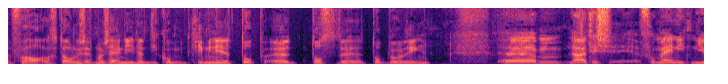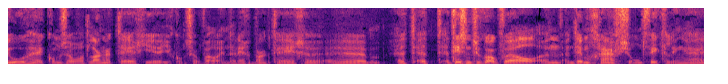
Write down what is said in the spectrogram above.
vooral allochtonen zeg maar, zijn die die criminele top tot de top doordringen? Um, nou, het is voor mij niet nieuw. Hè. Ik kom zo wat langer tegen je. Je komt ze ook wel in de rechtbank tegen. Um, het, het, het is natuurlijk ook wel een, een demografische ontwikkeling. Hè.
